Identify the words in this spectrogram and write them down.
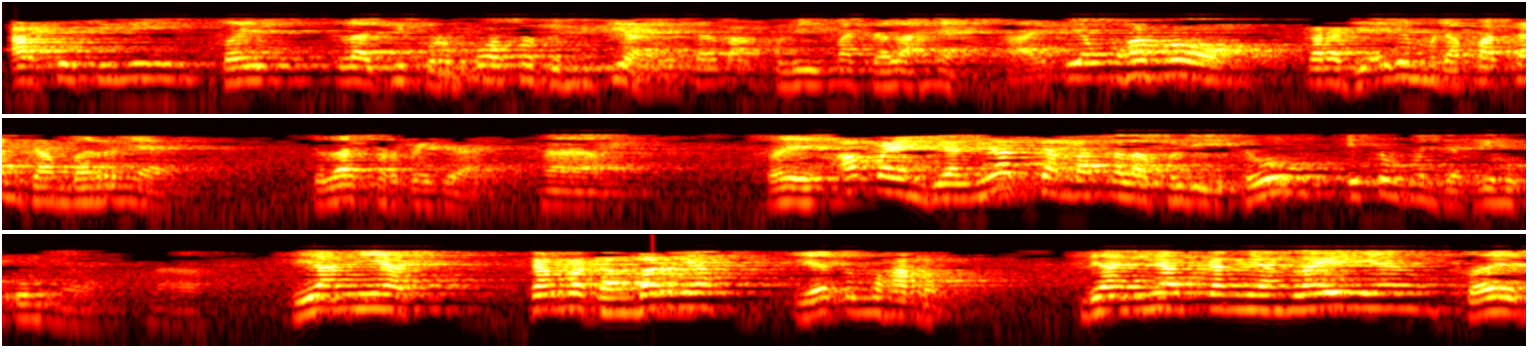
artis ini baik lagi berpuasa demikian, ya, saya tak beli majalahnya. Nah itu yang muharram karena dia ingin mendapatkan gambarnya. Jelas berbeda. Nah, baik apa yang dia niatkan tak kalah beli itu, itu menjadi hukumnya. Nah, dia niat karena gambarnya, yaitu muharram. Dia niatkan yang lainnya, baik,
